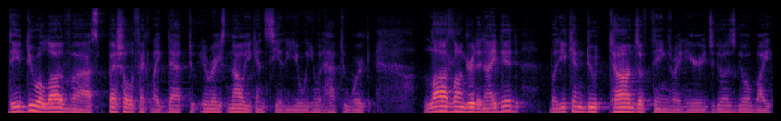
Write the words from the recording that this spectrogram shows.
they do a lot of uh, special effect like that to erase. Now you can see it. You, you would have to work a lot longer than I did but you can do tons of things right here. It goes go by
